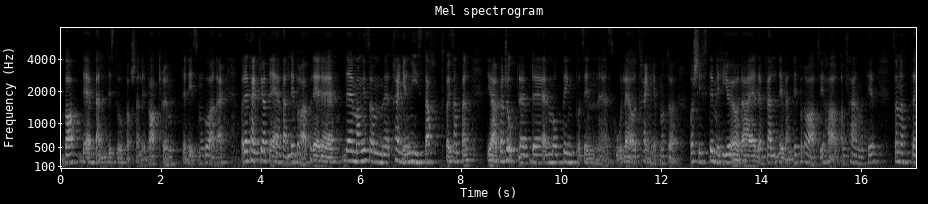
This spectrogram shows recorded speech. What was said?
bak, det er veldig stor forskjell i bakgrunnen til de som går der. Og det tenker jeg at det er veldig bra. For det er, det er mange som trenger en ny start, f.eks. De har kanskje opplevd eh, mobbing på sin eh, skole og trenger på en måte å, å skifte miljø. Og da er det veldig, veldig bra at vi har alternativ, sånn at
